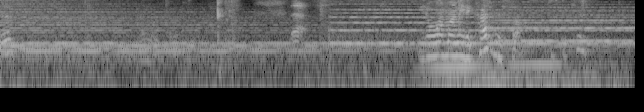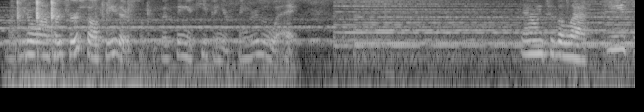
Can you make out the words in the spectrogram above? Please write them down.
this. That. You don't want mommy to cut herself, so just be careful. You don't want to hurt yourself either, so it's a good thing you're keeping your fingers away. Down to the last piece.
